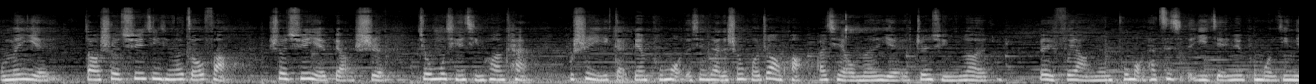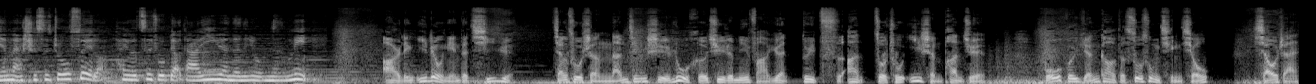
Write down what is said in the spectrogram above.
我们也到社区进行了走访，社区也表示，就目前情况看，不适宜改变蒲某的现在的生活状况，而且我们也征询了被抚养人蒲某他自己的意见，因为蒲某已经年满十四周岁了，他有自主表达意愿的那种能力。二零一六年的七月。江苏省南京市陆河区人民法院对此案作出一审判决，驳回原告的诉讼请求。小冉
